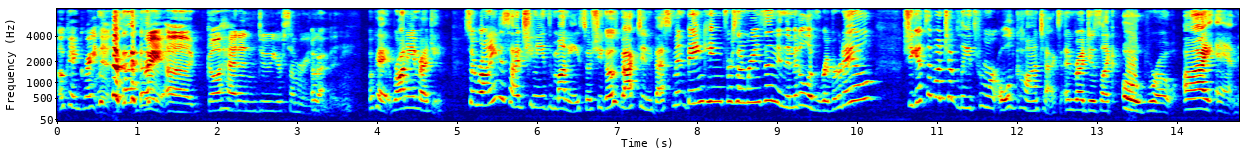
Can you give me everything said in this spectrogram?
so. okay, greatness. Great. Uh, go ahead and do your summary, Okay. Benny. Okay, Ronnie and Reggie. So Ronnie decides she needs money, so she goes back to investment banking for some reason in the middle of Riverdale. She gets a bunch of leads from her old contacts, and Reggie's like, oh, bro, I am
